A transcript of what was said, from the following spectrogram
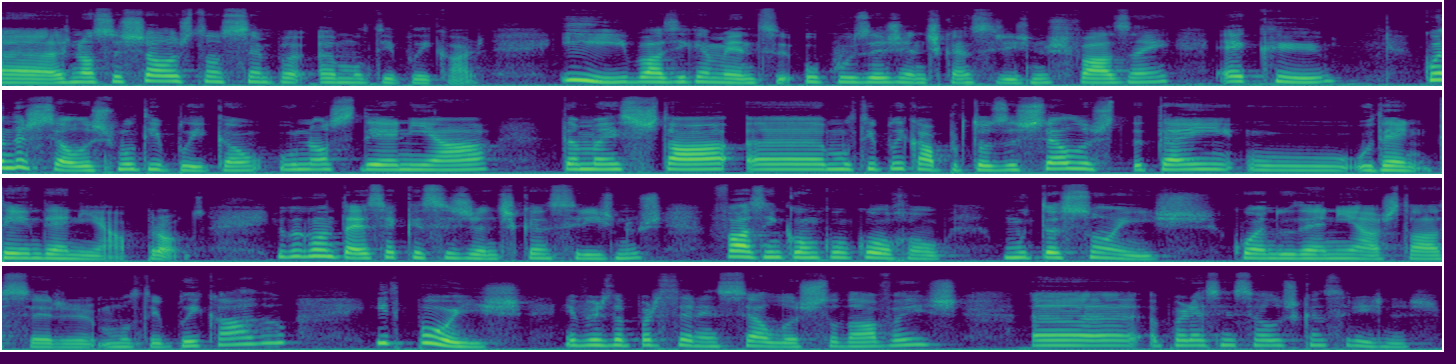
Uh, as nossas células estão sempre a multiplicar. E, basicamente, o que os agentes cancerígenos fazem é que, quando as células se multiplicam, o nosso DNA também se está a multiplicar, porque todas as células têm, o, o têm DNA. Pronto. E o que acontece é que esses agentes cancerígenos fazem com que ocorram mutações quando o DNA está a ser multiplicado e depois, em vez de aparecerem células saudáveis, uh, aparecem células cancerígenas.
